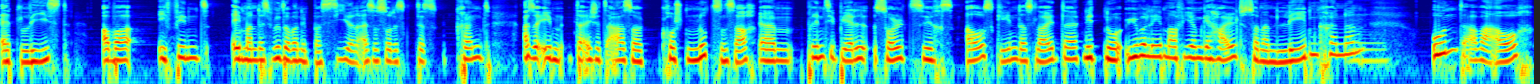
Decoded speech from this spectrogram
at least, aber ich finde, ich meine, das wird aber nicht passieren. Also so, das, das könnte, also eben, da ist jetzt auch so eine Kosten-Nutzen-Sache. Ähm, prinzipiell sollte es sich ausgehen, dass Leute nicht nur überleben auf ihrem Gehalt, sondern leben können und aber auch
